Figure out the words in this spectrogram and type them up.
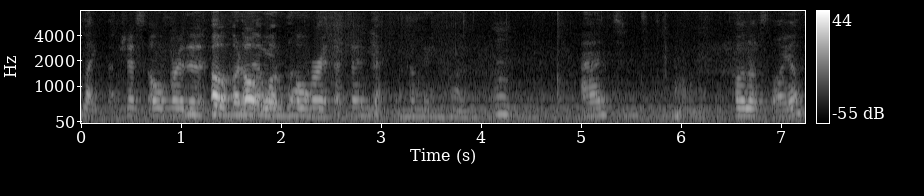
like that. just over the? Over the oh, water. Over it, that's it? Yeah. Okay. And olive oil,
